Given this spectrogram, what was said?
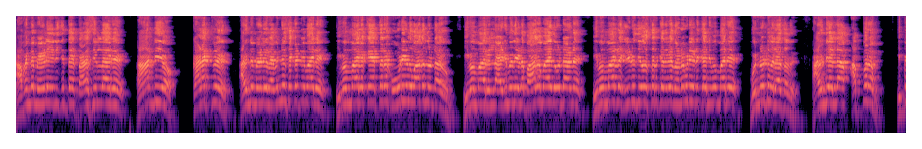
അവന്റെ മേളിൽ ഇരിക്കുന്ന tahsildar R D O collector അതിന്റെ മേളിൽ റവന്യൂ സെക്രട്ടറിമാര് ഇവന്മാരൊക്കെ എത്ര കോടികൾ വാങ്ങുന്നുണ്ടാകും? ഇവന്മാരെല്ലാം അഴിമതിയുടെ ഭാഗമായതുകൊണ്ടാണ് ഇവന്മാരുടെ കീഴുദ്യോഗസ്ഥർക്കെതിരെ നടപടിയെടുക്കാൻ ഇവന്മാര് മുന്നോട്ട് വരാത്തത്. അതിന്റെ എല്ലാം അപ്പുറം ഇപ്പൊ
